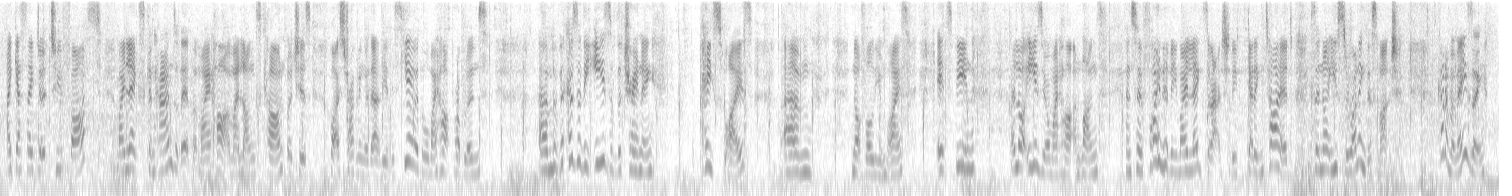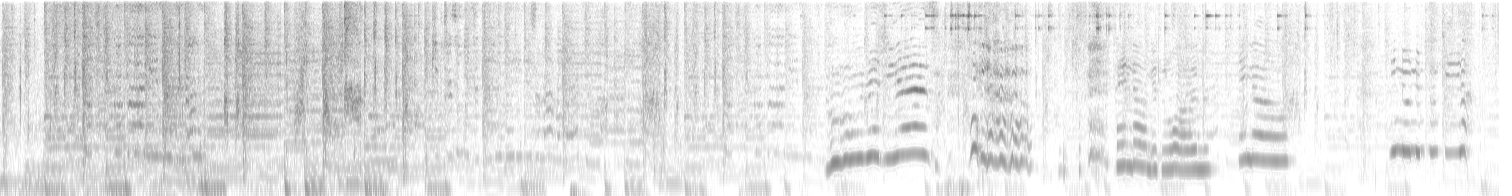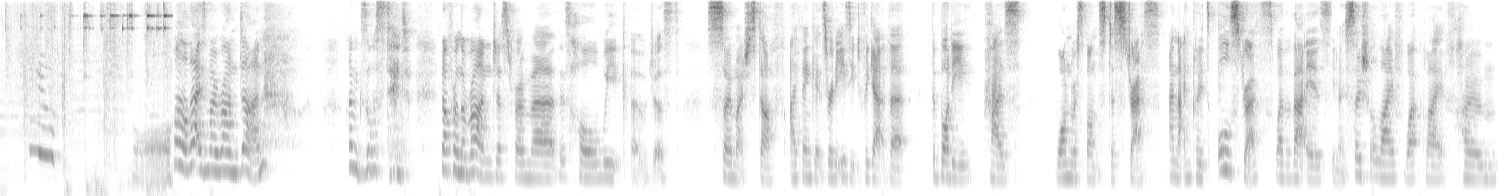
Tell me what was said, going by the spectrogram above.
I guess I do it too fast. My legs can handle it, but my heart and my lungs can't, which is what I was struggling with earlier this year with all my heart problems. Um, but because of the ease of the training, pace-wise, um, not volume-wise, it's been a lot easier on my heart and lungs. And so finally my legs are actually getting tired because they're not used to running this much. It's kind of amazing. Hello! Hello, little one. Aww. Well, that is my run done. I'm exhausted. Not from the run, just from uh, this whole week of just so much stuff. I think it's really easy to forget that the body has one response to stress, and that includes all stress, whether that is, you know, social life, work life, home,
